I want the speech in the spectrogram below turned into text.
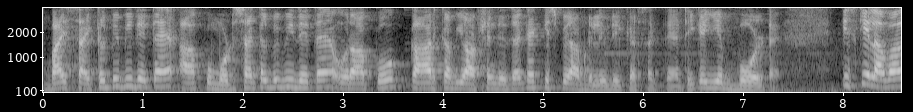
बाईसाइकिल पर भी देता है, आपको मोटरसाइकिल पर भी देता है, और आपको कार का भी ऑप्शन देता है कि किस पे आप डिलीवरी कर सकते हैं, ठीक है? ये बोल्ट है। इसके अलावा,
